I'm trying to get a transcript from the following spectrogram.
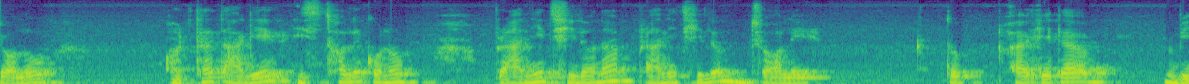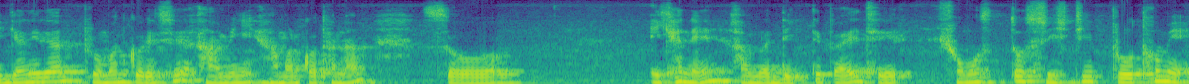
জল, অর্থাৎ আগে স্থলে কোনো প্রাণী ছিল না, প্রাণী ছিল জলে। তো এটা বিজ্ঞানীরা প্রমাণ করেছে, আমি, আমার কথা না। সো এখানে আমরা দেখতে পাই যে সমস্ত সৃষ্টি প্রথমে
